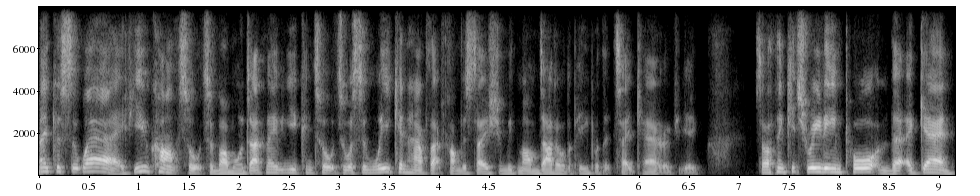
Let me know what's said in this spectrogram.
make us aware. If you can't talk to mom or dad, maybe you can talk to us and we can have that conversation with mom, dad, or the people that take care of you. So I think it's really important that, again,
